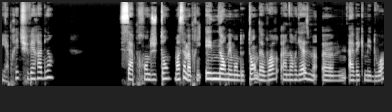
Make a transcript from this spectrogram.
et après tu verras bien. Ça prend du temps. Moi, ça m'a pris énormément de temps d'avoir un orgasme avec mes doigts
